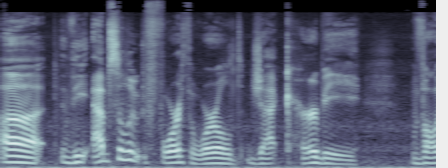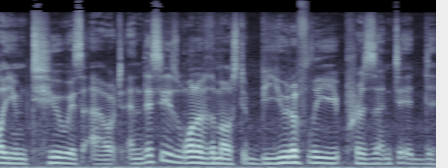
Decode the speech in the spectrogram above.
Uh, the Absolute Fourth World Jack Kirby Volume 2 is out, and this is one of the most beautifully presented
